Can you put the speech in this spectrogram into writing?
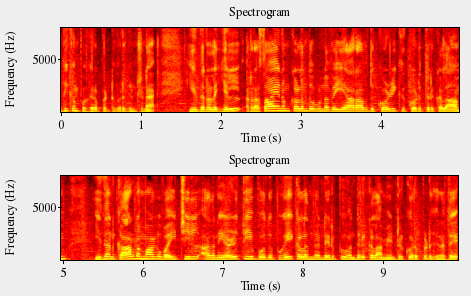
அதிகம் பகிரப்பட்டு வருகின்றன. இந்த நிலையில் ரசாயனம் கலந்த உணவை யாராவது கோழிக்கு கொடுத்திருக்கலாம். இதன் காரணமாக வயிற்றில் அதனை அழுத்திய போது புகை கலந்த நெருப்பு வந்திருக்கலாம் என்று கூறப்படுகிறது.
